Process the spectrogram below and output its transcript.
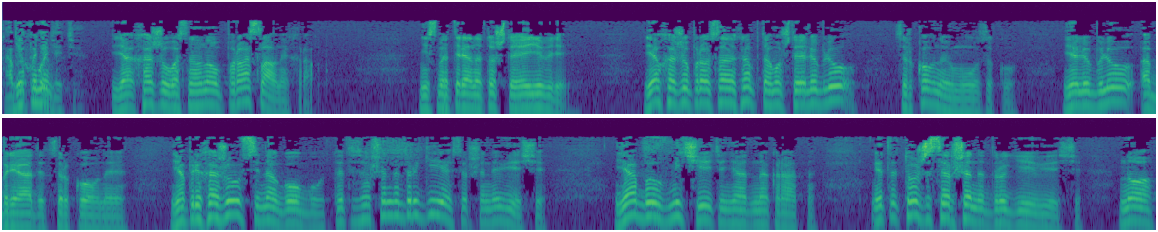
а вы ходите? Поним, я хожу в основном в православный храм, несмотря на то, что я еврей. Я вхожу в православный храм, потому что я люблю церковную музыку, я люблю обряды церковные. Я прихожу в синагогу, это совершенно другие совершенно вещи – я был в мечети неоднократно. Это тоже совершенно другие вещи. Но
